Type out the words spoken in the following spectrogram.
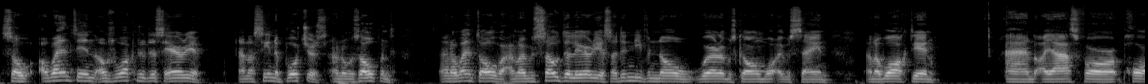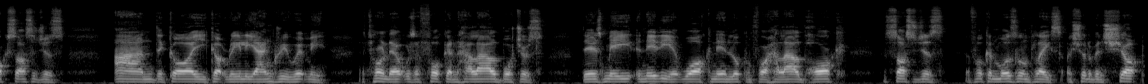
So I went in. I was walking through this area, and I seen a butcher's, and it was opened and I went over and I was so delirious I didn't even know where I was going, what I was saying. And I walked in and I asked for pork sausages and the guy got really angry with me. It turned out it was a fucking halal butcher's. There's me, an idiot, walking in looking for halal pork sausages, a fucking Muslim place. I should have been shot.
